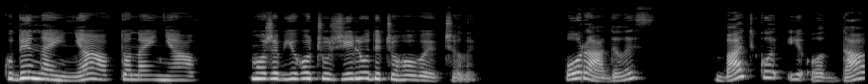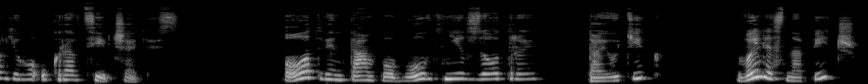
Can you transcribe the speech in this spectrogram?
куди найняв, то найняв. Може б, його чужі люди чого вивчили. Порадились, батько і отдав його у кравці вчитись. От він там побув днів зотри та й утік. Виліз на піч,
